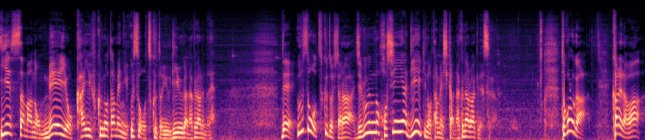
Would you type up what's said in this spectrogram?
イエス様の名誉回復のために嘘をつくという理由がなくなるんだね。で嘘をつくとしたら自分の保身や利益のためしかなくなるわけです。ところが彼らは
